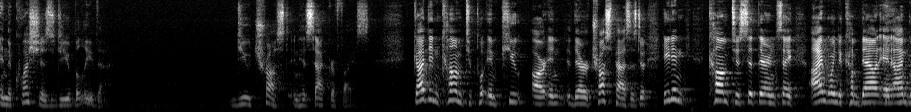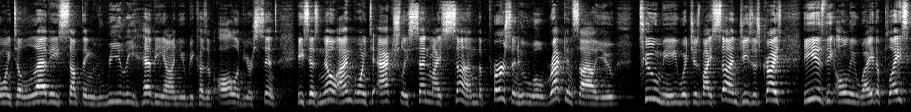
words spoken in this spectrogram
And the question is do you believe that? Do you trust in his sacrifice? God didn't come to put impute our in their trespasses to it. He didn't come to sit there and say, I'm going to come down and I'm going to levy something really heavy on you because of all of your sins. He says, No, I'm going to actually send my son, the person who will reconcile you to me, which is my son, Jesus Christ. He is the only way, the place,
